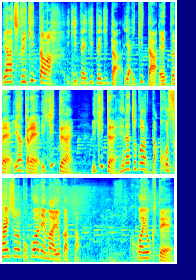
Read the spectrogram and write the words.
いやちょっと生きったわ。生きった生きった生きった。いや生きった？えっとねいやなんかね生きってない。生きってない。ヘナチョコだった。ここ最初のここはねまあ良かった。ここは良くて。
